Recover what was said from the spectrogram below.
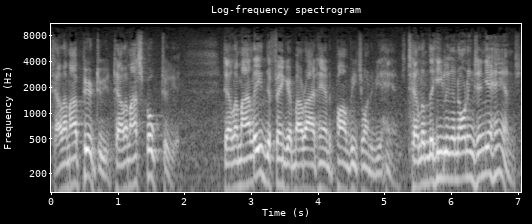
Tell them I appeared to you. Tell them I spoke to you. Tell them I laid the finger of my right hand upon each one of your hands. Tell them the healing anointing's in your hands.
